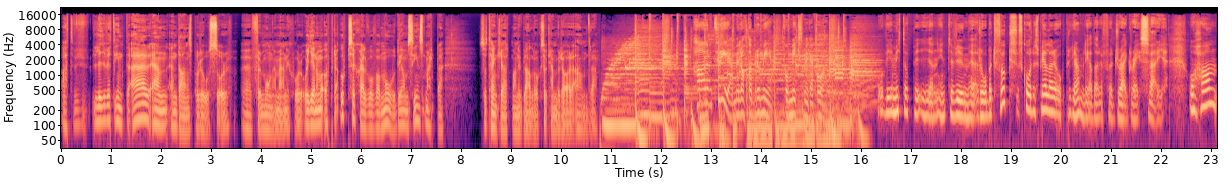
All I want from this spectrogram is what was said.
Att livet inte är en, en dans på rosor eh, för många människor. Och genom att öppna upp sig själv och vara modig om sin smärta så tänker jag att man ibland också kan beröra andra. Halv tre med Lotta Bromé på Mix Megapol. Och vi är mitt uppe i en intervju med Robert Fuchs, skådespelare och programledare för Drag Race Sverige. Och han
